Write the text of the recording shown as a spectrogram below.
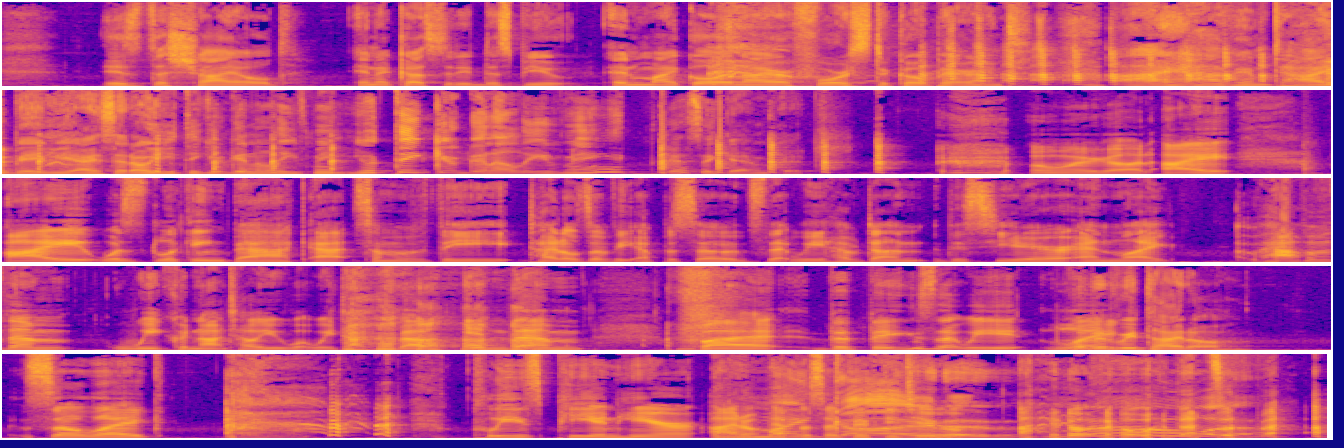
is the child in a custody dispute and michael and i are forced to co-parent i have him tied baby i said oh you think you're gonna leave me you think you're gonna leave me guess again bitch Oh my god. I I was looking back at some of the titles of the episodes that we have done this year and like half of them we could not tell you what we talked about in them, but the things that we like what did we title so like please pee in here. I Oh don't my episode God. 52. I don't know what that's No. about.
